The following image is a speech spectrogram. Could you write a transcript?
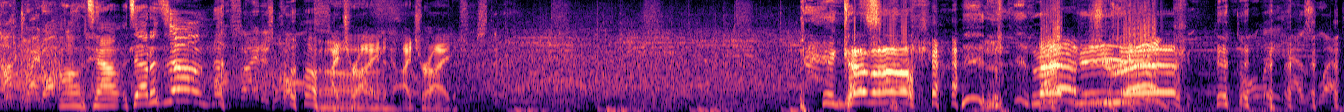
Knocked right off. Oh, it's out. It's out of zone. Offside is called. I tried. I tried. Come on! Let me run! Goalie has left.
